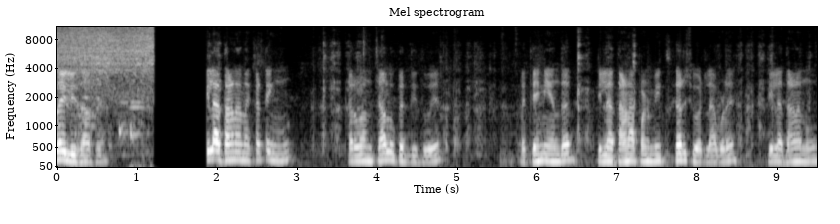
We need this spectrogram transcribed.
લઈ લીધા છે. લીલા ધાણાના કટિંગ કરવાનું ચાલુ કરી દીધું એ આપણે તેની અંદર લીલા ધાણા પણ મિક્સ કરીશું એટલે આપણે લીલા ધાણાનું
